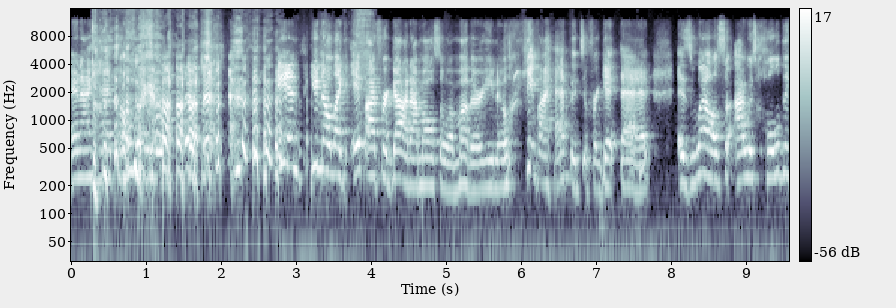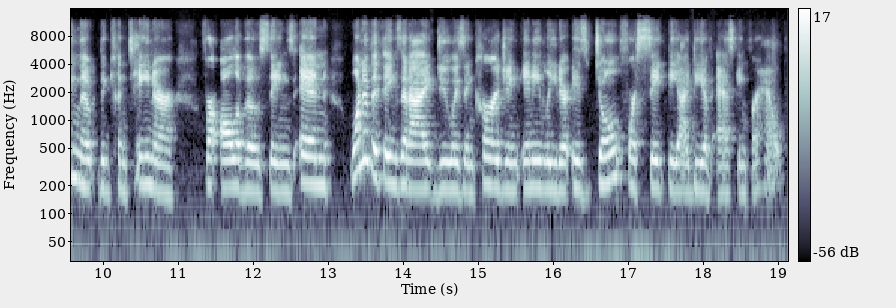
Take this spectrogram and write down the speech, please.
And I had to, oh and you know, like if I forgot, I'm also a mother, you know, if I happen to forget that as well. So I was holding the the container for all of those things. And one of the things that I do is encouraging any leader is don't forsake the idea of asking for help.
